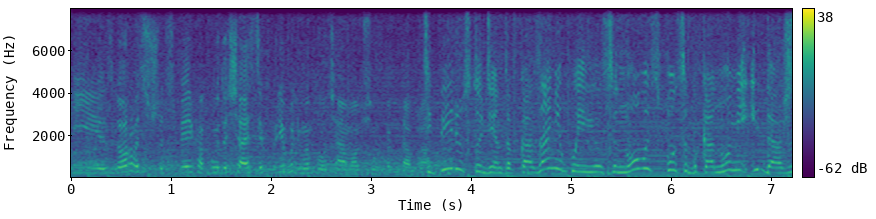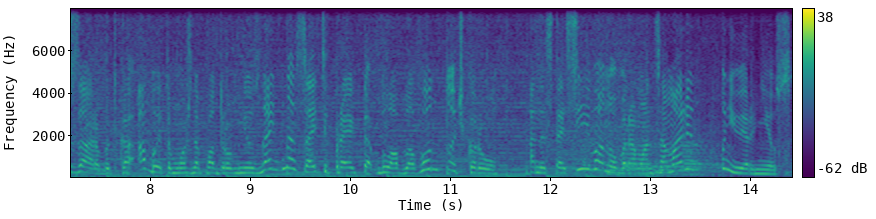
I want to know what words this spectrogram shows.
и здорово, что теперь какую-то часть их прибыли мы получаем, в общем, как-то обратно. Теперь у студентов Казани появился новый способ экономии и даже заработка. Об этом можно подробнее узнать на сайте проекта blablafon.ru. Анастасия Иванова, Роман Самарин, Универ News.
